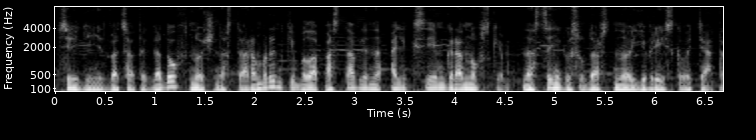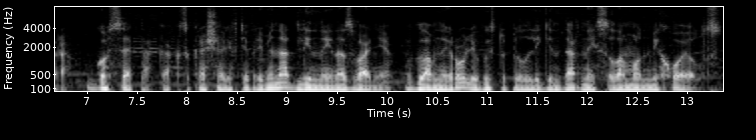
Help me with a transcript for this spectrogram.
В середине 20-х годов «Ночь на старом рынке» была поставлена Алексеем Грановским на сцене Государственного еврейского театра. «Госета», как сокращали в те времена длинные названия. В главной роли выступил легендарный Соломон Михоэлс.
